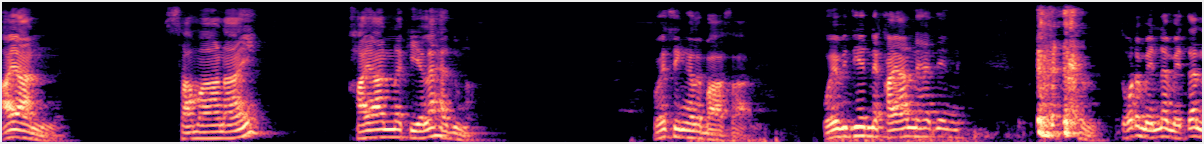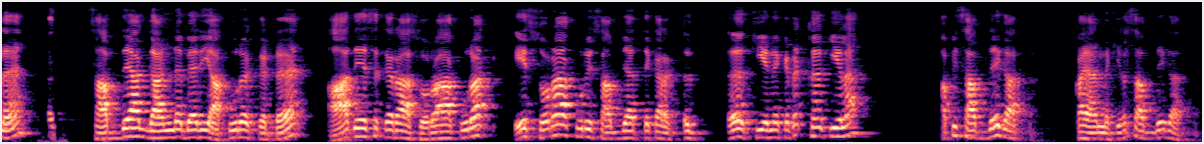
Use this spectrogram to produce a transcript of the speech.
අයන්න. සමානයි කයන්න කියලා හැදුනා. ඔය සිංහල භාෂාවෙන්. ඔය විදිහටනේ කයන්න හැදෙන්නේ. එතකොට මෙන්න මෙතන શબ્දයක් ගන්න බැරි අකුරකට ආදේශ කරා සොර අකුරක් ඒ සොර අකුරේ શબ્දයත් එක්ක අර අ කියන එකට ක කියලා අපි શબ્දය ගත්තා. කයන්න කියලා શબ્දය ගත්තා.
